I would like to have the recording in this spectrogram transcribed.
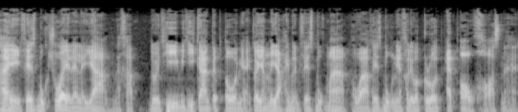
ให้ Facebook ช่วยหลาย ๆ อย่างนะครับ โดยที่วิธีการเติบโตเนี่ยก็ยังไม่อยากให้เหมือน Facebook มาก เพราะว่า Facebook เนี่ยเขาเรียกว่า growth at all cost นะฮะ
